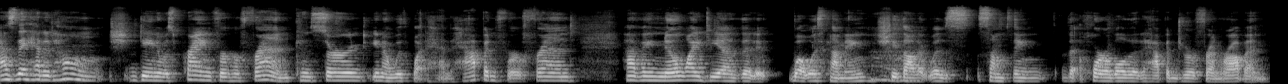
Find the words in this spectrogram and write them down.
as they headed home, she, Dana was praying for her friend, concerned, you know, with what had happened for her friend, having no idea that it what was coming. She thought it was something that horrible that had happened to her friend Robin.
